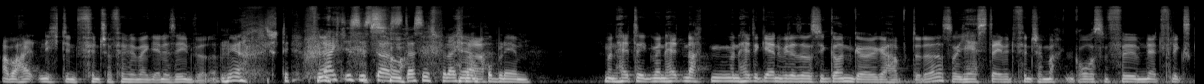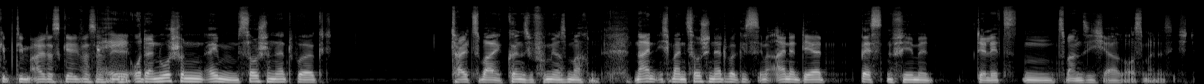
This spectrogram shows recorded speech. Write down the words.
Aber halt nicht den Fincher-Film, den man gerne sehen würde. Ja, vielleicht ist es das. So, Das ist vielleicht ja. mein Problem. Man hätte, man, hätte nach, man hätte gerne wieder sowas wie Gone Girl gehabt, oder? So, yes, David Fincher macht einen großen Film, Netflix gibt ihm all das Geld, was er Hey, will. oder nur schon eben Social Network Teil 2, können Sie von mir aus machen. Nein, ich meine, Social Network ist immer einer der besten Filme der letzten 20 Jahre aus meiner Sicht.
